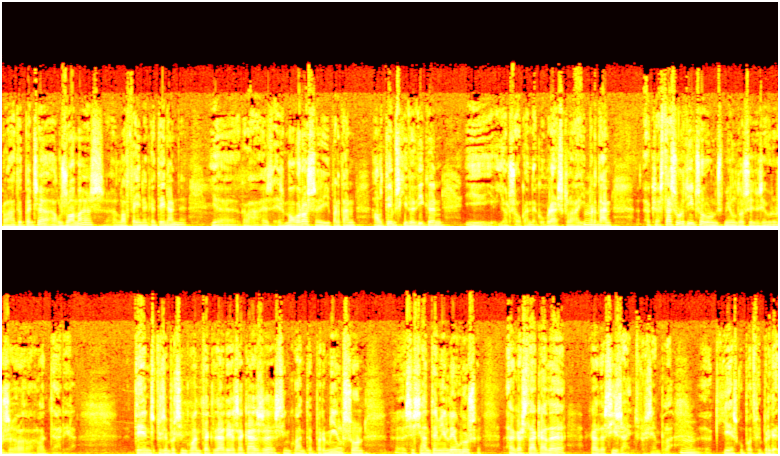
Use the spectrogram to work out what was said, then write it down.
clar, tu pensa, els homes la feina que tenen i, eh, clar, és, és molt grossa i per tant el temps que hi dediquen i, i el sou que han de cobrar, esclar, i per tant està sortint sobre uns 1.200 euros a l'hectàrea. Tens, per exemple, 50 hectàrees a casa, 50 per 1.000 són eh, 60.000 euros a gastar cada, cada 6 anys, per exemple. Mm. Qui és que ho pot fer? Perquè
